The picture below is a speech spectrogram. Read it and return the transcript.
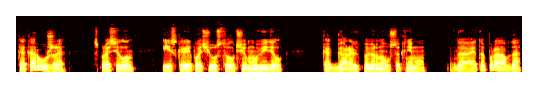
как оружие? — спросил он, и скорее почувствовал, чем увидел, как Гарольд повернулся к нему. «Да, это правда»,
